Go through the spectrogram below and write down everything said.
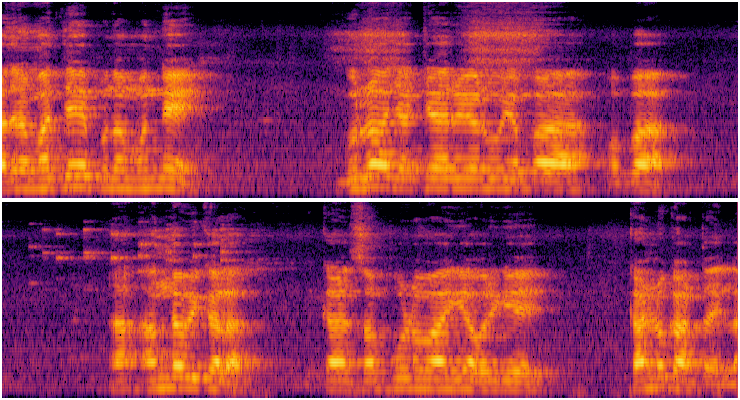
ಅದರ ಮಧ್ಯೆ ಪುನಃ ಮೊನ್ನೆ ಗುರುರಾಜ್ ಆಚಾರ್ಯರು ಎಂಬ ಒಬ್ಬ ಅಂಗವಿಕಲ ಸಂಪೂರ್ಣವಾಗಿ ಅವರಿಗೆ ಕಣ್ಣು ಕಾಣ್ತಾ ಇಲ್ಲ.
